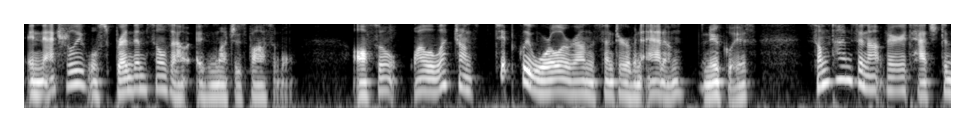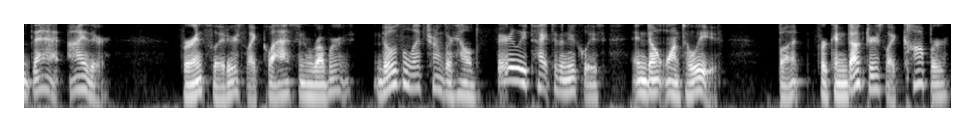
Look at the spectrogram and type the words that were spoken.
and naturally will spread themselves out as much as possible. Also, while electrons typically whirl around the center of an atom, the nucleus, sometimes they're not very attached to that either. For insulators like glass and rubber, those electrons are held fairly tight to the nucleus and don't want to leave. But for conductors like copper,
